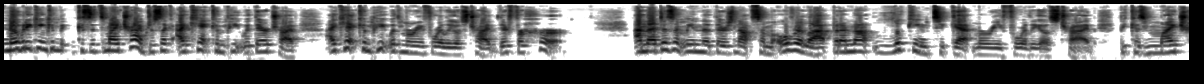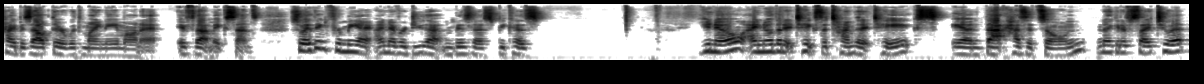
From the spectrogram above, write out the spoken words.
Nobody can compete because it's my tribe. Just like I can't compete with their tribe. I can't compete with Marie Forleo's tribe. They're for her. And that doesn't mean that there's not some overlap, but I'm not looking to get Marie Forleo's tribe because my tribe is out there with my name on it, if that makes sense. So I think for me, I, I never do that in business because you know, I know that it takes the time that it takes and that has its own negative side to it,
